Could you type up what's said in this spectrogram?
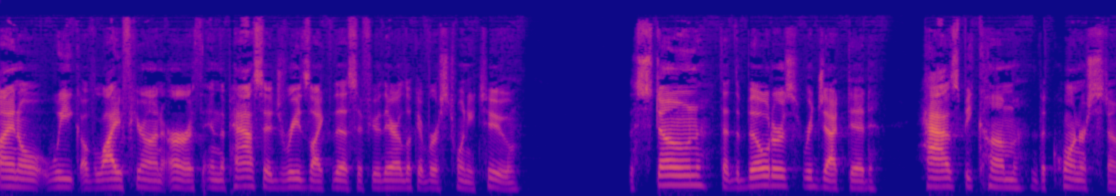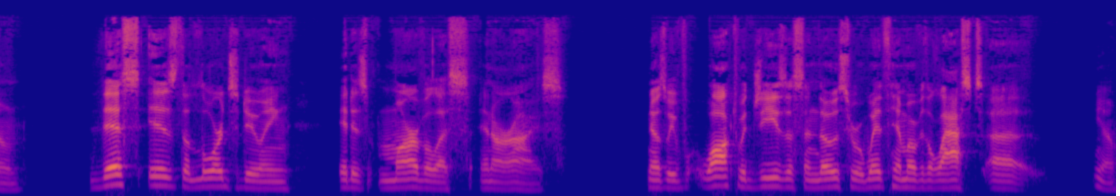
final week of life here on earth. And the passage reads like this. If you're there, look at verse 22. The stone that the builders rejected has become the cornerstone. This is the Lord's doing. It is marvelous in our eyes. You know, as we've walked with Jesus and those who are with him over the last, uh, you know,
